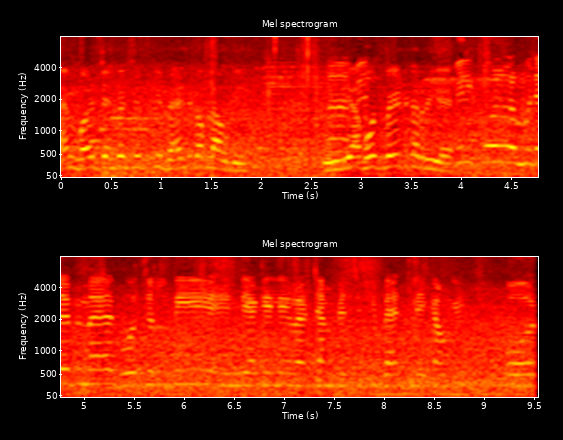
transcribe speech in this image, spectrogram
Ma'am world championship की बेल्ट कब लाओगी? इंडिया बहुत वेट कर रही है। बिल्कुल मुझे भी मैं बहुत जल्दी इंडिया के लिए वर्ल्ड चैंपियनशिप की बेल्ट लेके आऊँगी और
